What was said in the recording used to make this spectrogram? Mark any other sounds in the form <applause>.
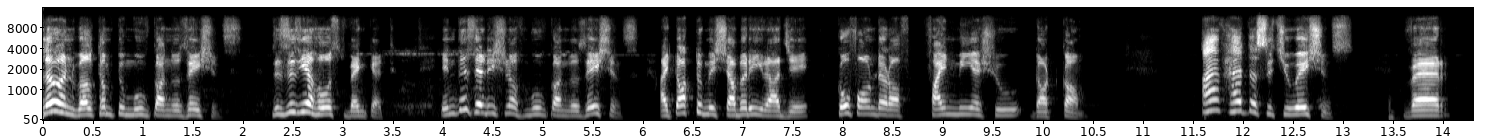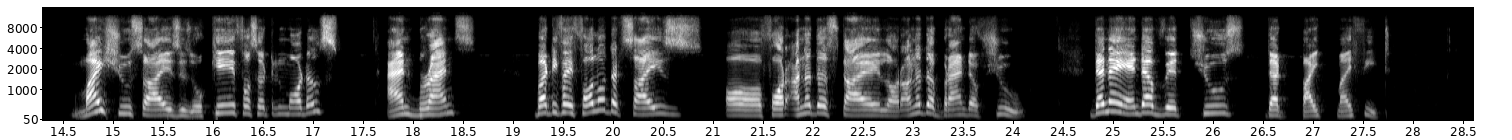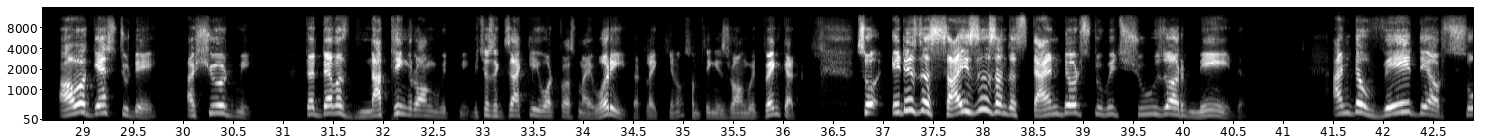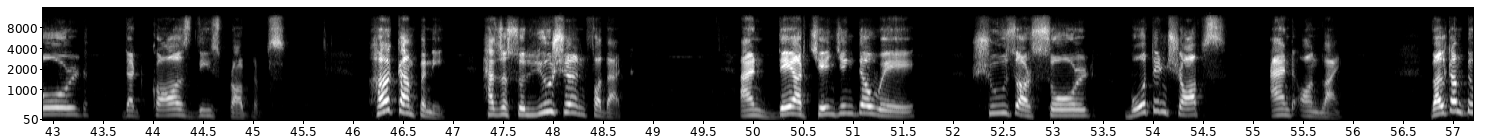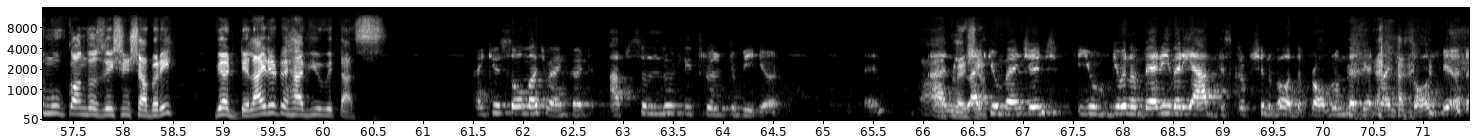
Hello and welcome to Move Conversations. This is your host, Venkat. In this edition of Move Conversations, I talk to Ms. Shabari Raje, co founder of FindMeAShoe.com. I have had the situations where my shoe size is okay for certain models and brands, but if I follow that size uh, for another style or another brand of shoe, then I end up with shoes that bite my feet. Our guest today assured me that there was nothing wrong with me, which was exactly what was my worry that, like, you know, something is wrong with Venkat. So it is the sizes and the standards to which shoes are made and the way they are sold that cause these problems. Her company has a solution for that. And they are changing the way shoes are sold both in shops and online. Welcome to Move Conversation, Shabari. We are delighted to have you with us. Thank you so much, Venkat. Absolutely thrilled to be here. And, Our and pleasure. like you mentioned, you've given a very, very apt description about the problem that we are trying to solve here.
